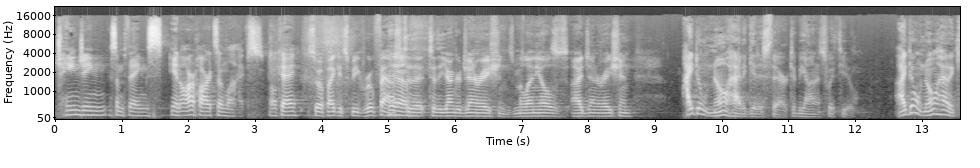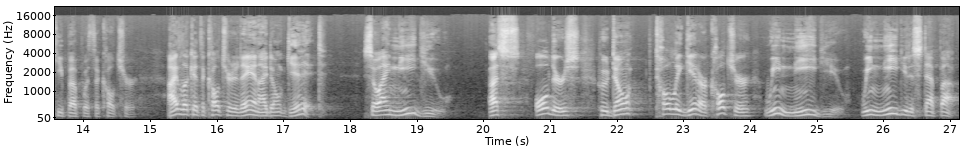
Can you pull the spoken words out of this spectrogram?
changing some things in our hearts and lives. Okay? So if I could speak real fast Yeah. to, the, to the younger generations, millennials, I generation, I don't know how to get us there, to be honest with you. I don't know how to keep up with the culture. I look at the culture today and I don't get it. So I need you. Us olders who don't totally get our culture, we need you. We need you to step up.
